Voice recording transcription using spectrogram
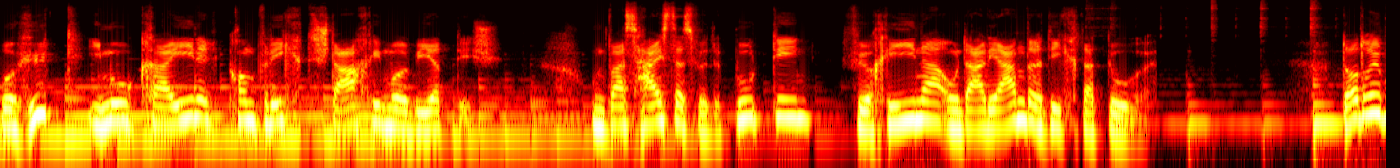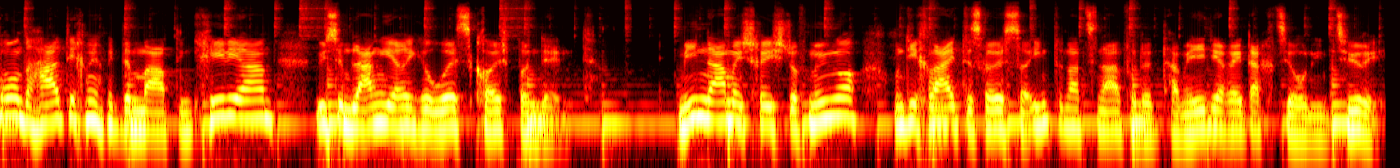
wo heute im Ukraine-Konflikt stark involviert ist? Und was heißt das für Putin, für China und alle anderen Diktaturen? Darüber unterhalte ich mich mit dem Martin Kilian, unserem langjährigen US-Korrespondent. Mein Name ist Christoph Münger und ich leite das Rösser International von der Tamedia-Redaktion in Zürich.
